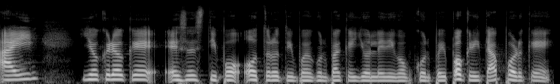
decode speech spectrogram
ahí yo creo que ese es tipo otro tipo de culpa que yo le digo culpa hipócrita porque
